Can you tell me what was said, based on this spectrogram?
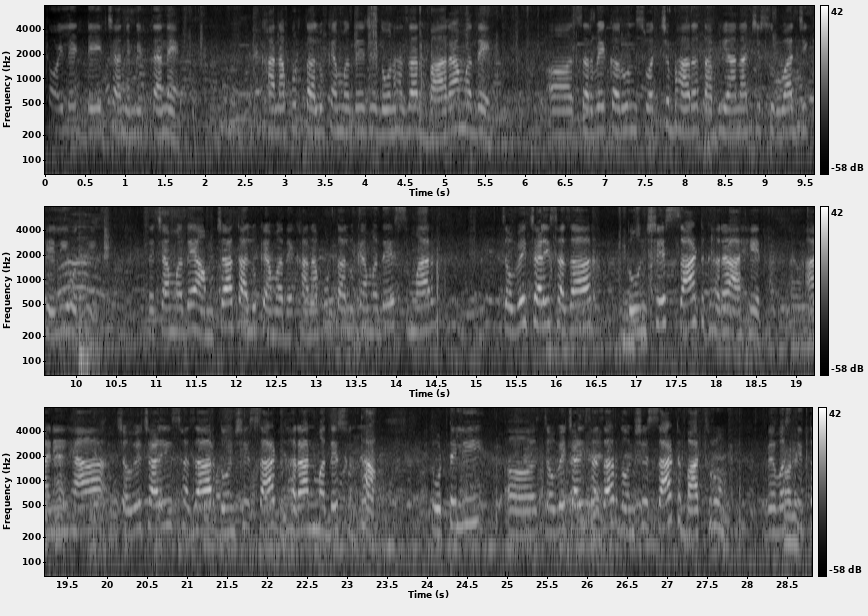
टॉयलेट डेच्या निमित्ताने खानापूर तालुक्यामध्ये जे दोन हजार बारामध्ये सर्वे करून स्वच्छ भारत अभियानाची सुरुवात जी केली होती त्याच्यामध्ये आमच्या तालुक्यामध्ये खानापूर तालुक्यामध्ये सुमार चव्वेचाळीस हजार दोनशे साठ घरं आहेत. आणि ह्या चव्वेचाळीस हजार दोनशे साठ घरांमध्ये सुद्धा टोटली चव्वेचाळीस हजार दोनशे साठ बाथरूम व्यवस्थित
